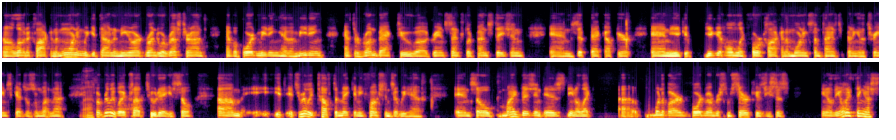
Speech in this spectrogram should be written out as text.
uh, 11 o'clock in the morning, we get down to New York, run to a restaurant, have a board meeting, have a meeting, have to run back to uh, Grand Central or Penn Station and zip back up here. And you get you get home like four o'clock in the morning sometimes, depending on the train schedules and whatnot. Wow. So it really wipes out two days. So um, it, it's really tough to make any functions that we have. And so my vision is, you know, like uh, one of our board members from Syracuse, he says, you know, the only thing us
